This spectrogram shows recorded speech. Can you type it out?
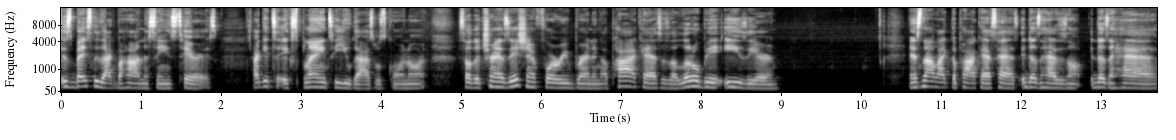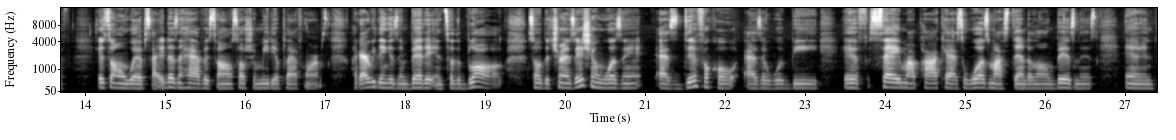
it's basically like behind the scenes terrace. I get to explain to you guys what's going on. So the transition for rebranding a podcast is a little bit easier. And it's not like the podcast has it doesn't have its own it doesn't have its own website. It doesn't have its own social media platforms. Like everything is embedded into the blog. So the transition wasn't as difficult as it would be if say my podcast was my standalone business and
